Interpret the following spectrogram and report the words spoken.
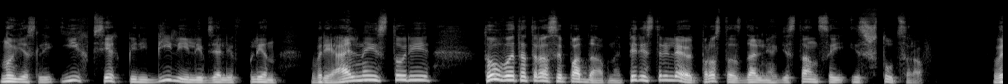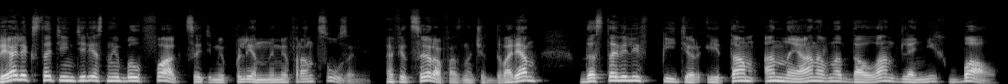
Но если их всех перебили или взяли в плен в реальной истории, то в этот раз и подавно перестреляют просто с дальних дистанций из штуцеров. В реале, кстати, интересный был факт с этими пленными французами. Офицеров, а значит дворян, доставили в Питер, и там Анна Иоанновна дала для них бал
